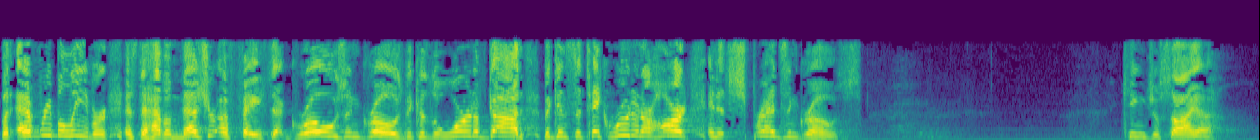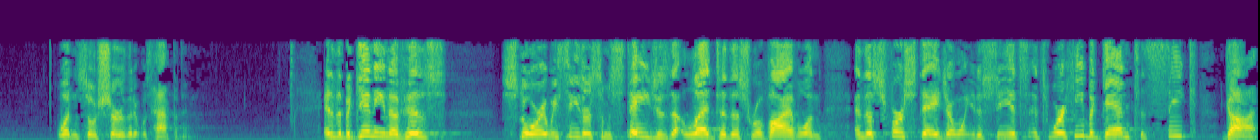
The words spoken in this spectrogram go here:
but every believer is to have a measure of faith that grows and grows because the Word of God begins to take root in our heart and it spreads and grows. King Josiah wasn't so sure that it was happening. In the beginning of his story, we see there's some stages that led to this revival. And, and this first stage I want you to see, it's, it's where he began to seek God.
